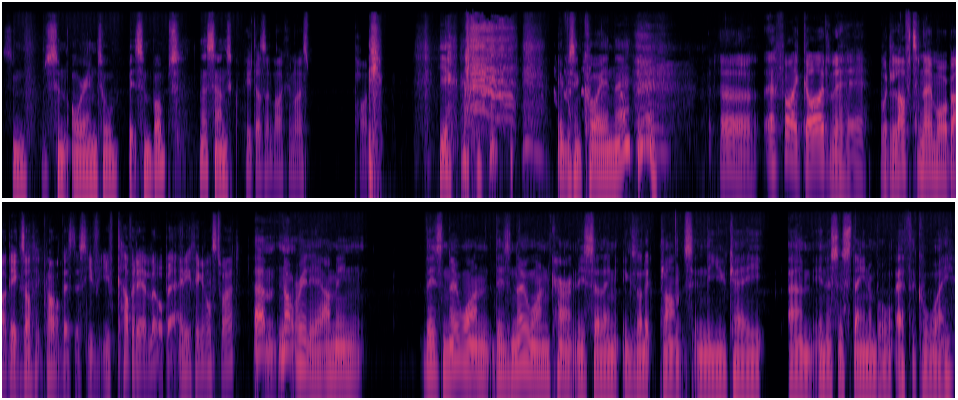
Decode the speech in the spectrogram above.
some some oriental bits and bobs. That sounds Who doesn't like a nice pond? yeah. Maybe some koi in there. Yeah. Oh, FI Gardener here. Would love to know more about the exotic plant business. You've you've covered it a little bit. Anything else to add? Um, not really. I mean, there's no one. There's no one currently selling exotic plants in the UK um, in a sustainable, ethical way.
